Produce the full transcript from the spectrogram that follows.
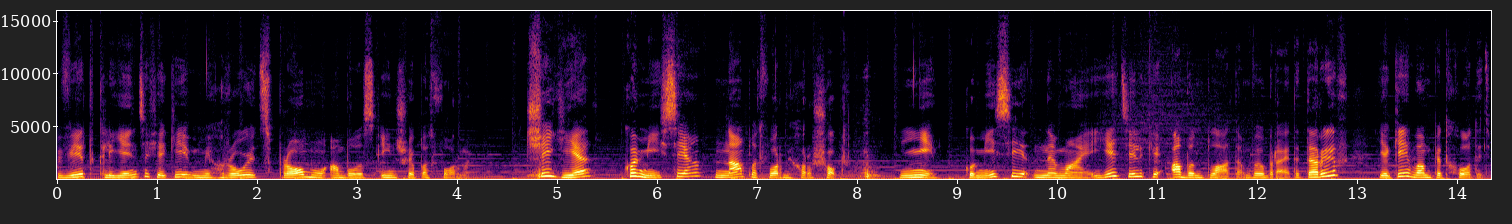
від клієнтів, які мігрують з прому або з іншої платформи. Чи є комісія на платформі Хорошоп? Ні, комісії немає. Є тільки абонплата. Ви обираєте тариф, який вам підходить.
